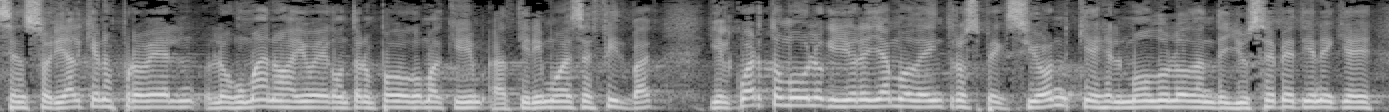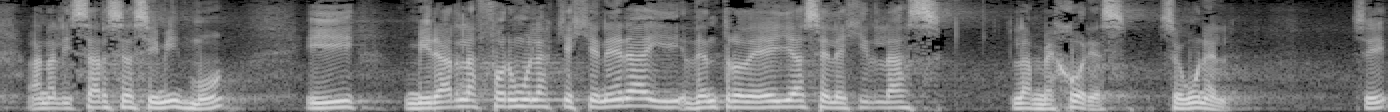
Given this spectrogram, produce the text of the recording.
sensorial que nos proveen los humanos. Ahí voy a contar un poco cómo adquirimos ese feedback. Y el cuarto módulo que yo le llamo de introspección, que es el módulo donde Giuseppe tiene que analizarse a sí mismo y mirar las fórmulas que genera y dentro de ellas elegir las, las mejores, según él. ¿Sí?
